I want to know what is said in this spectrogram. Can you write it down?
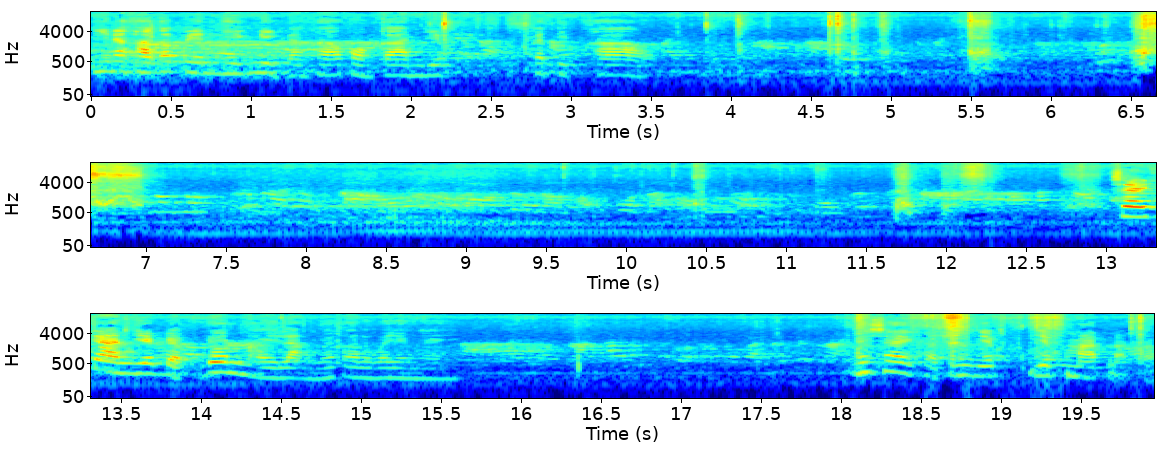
นี่นะคะก็เป็นเทคนิคนะคะของการเย็บกระติบข้าว ใช่การเย็บแบบด้นถอยหลังไหมคะหรือว่ายังไง ไม่ใช่ค่ะต้องเย็บเย็บมัดนะคะ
